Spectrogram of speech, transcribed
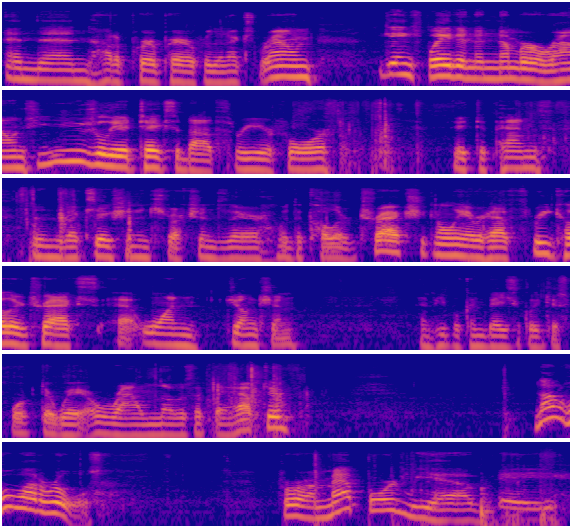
and then how to prepare for the next round. The game's played in a number of rounds. Usually it takes about three or four. It depends. And the vexation instructions there with the colored tracks. You can only ever have three colored tracks at one junction. And people can basically just work their way around those if they have to. Not a whole lot of rules. For our map board, we have a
